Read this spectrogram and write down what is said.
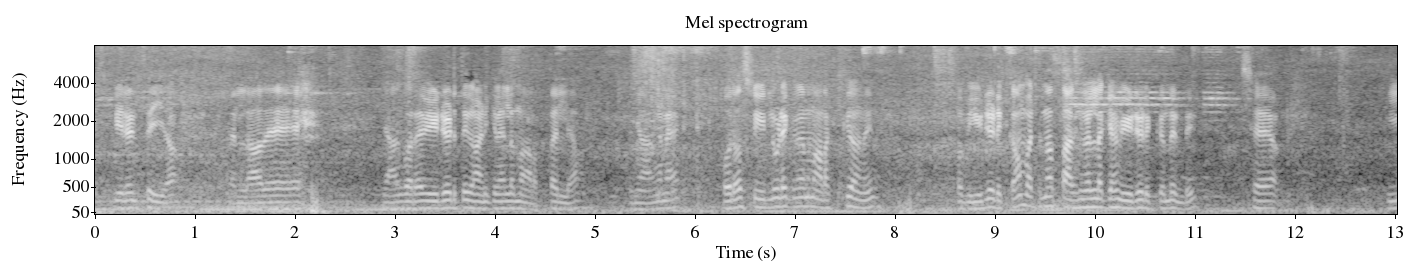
എക്സ്പീരിയൻസ് ചെയ്യാം. അല്ലാതെ ഞാൻ കുറേ വീഡിയോ എടുത്ത് കാണിക്കണമല്ലോ നടത്തല്ല ഞാൻ അങ്ങനെ ഓരോ സ്ട്രീറ്റിലൂടെയൊക്കെ ഇങ്ങനെ നടക്കുകയാണ്. അപ്പോൾ വീഡിയോ എടുക്കാൻ പറ്റുന്ന സ്ഥലങ്ങളിലൊക്കെ ഞാൻ വീഡിയോ എടുക്കുന്നുണ്ട്. പക്ഷേ ഈ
